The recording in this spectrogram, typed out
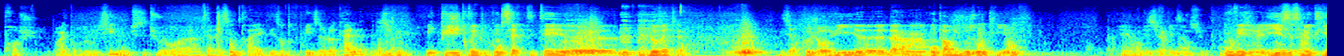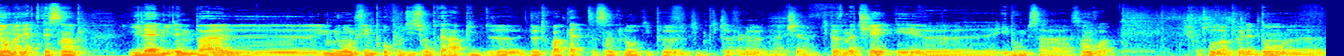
proche de. Bordeaux aussi, donc c'est toujours intéressant de travailler avec des entreprises locales. Bien sûr. Et puis j'ai trouvé que le concept était novateur. C'est-à-dire qu'aujourd'hui, ben, on part du besoin client, Et on visualise ensuite. on visualise le client de manière très simple. Il aime, il aime pas. Euh, nous, on lui fait une proposition très rapide de 2, 3, 4, 5 lots qui peuvent, qui, qui peuvent le, matcher. ouais. qui peuvent matcher et, euh, et boum, ça, ça envoie. Je retrouve un peu là-dedans euh,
